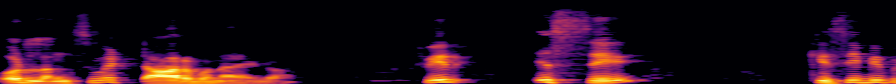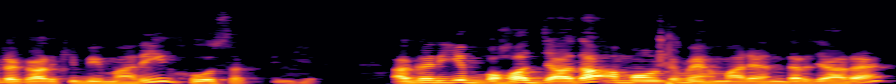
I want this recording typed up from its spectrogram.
और लंग्स में टार बनाएगा। फिर इससे किसी भी प्रकार की बीमारी हो सकती है। अगर ये बहुत ज़्यादा अमाउंट में हमारे अंदर जा रहा है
